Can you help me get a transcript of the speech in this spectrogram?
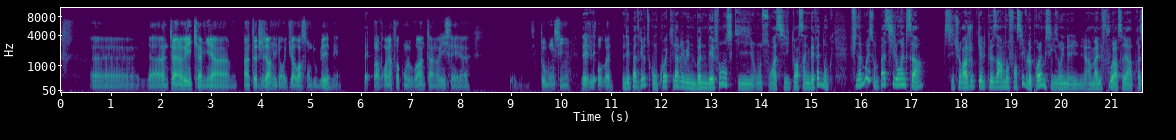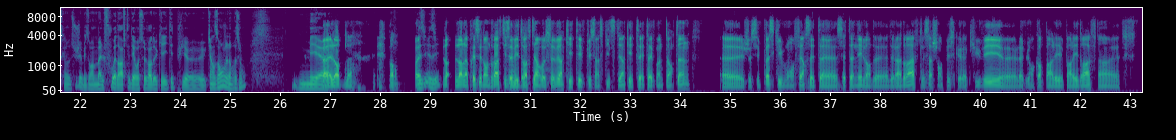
Euh, il y a Hunter Henry qui a mis un, touchdown. Il aurait dû avoir son doublé, mais pour la première fois qu'on le voit, Hunter Henry, c'est euh, au bon signe. Les, du progrès. les Patriots qui ont, quoi qu'il arrive, une bonne défense, qui sont à 6 victoires, 5 défaites. Donc finalement, ils sont pas si loin que ça. Si tu rajoutes quelques armes offensives, le problème c'est qu'ils ont un mal fou. Alors c'est presque un autre sujet, mais ils ont un mal fou à drafter des receveurs de qualité depuis 15 euh, ans, j'ai l'impression. Mais. Euh... là Pardon. Vas-y, vas-y. Dans, la précédente draft, ils avaient drafté un receveur qui était plus un speedster, qui était Tyquan Thornton. Euh, je ne sais pas ce qu'ils vont en faire cette, euh, cette année lors de, de, la draft, sachant plus que la QV, euh, là je vais encore parler, parler draft, hein,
